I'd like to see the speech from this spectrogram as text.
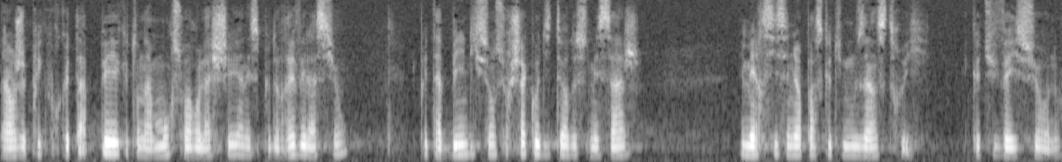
Alors je prie pour que ta paix, que ton amour soit relâché, un esprit de révélation. Je prie ta bénédiction sur chaque auditeur de ce message. Et merci Seigneur parce que tu nous instruis et que tu veilles sur nous.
